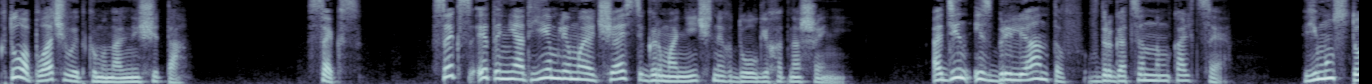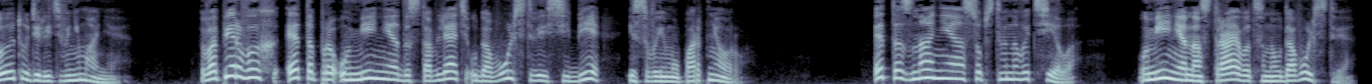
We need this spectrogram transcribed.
кто оплачивает коммунальные счета. Секс. Секс — это неотъемлемая часть гармоничных долгих отношений. Один из бриллиантов в драгоценном кольце. Ему стоит уделить внимание. Во-первых, это про умение доставлять удовольствие себе и своему партнеру. Это знание собственного тела, умение настраиваться на удовольствие,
